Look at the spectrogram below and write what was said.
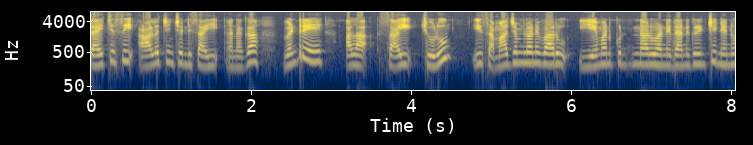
దయచేసి ఆలోచించండి సాయి అనగా వెంటనే అలా సాయి చూడు ఈ సమాజంలోని వారు ఏమనుకుంటున్నారు అనే దాని గురించి నేను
